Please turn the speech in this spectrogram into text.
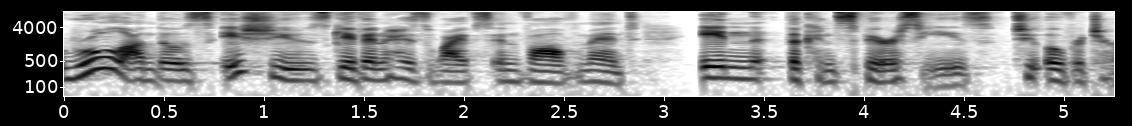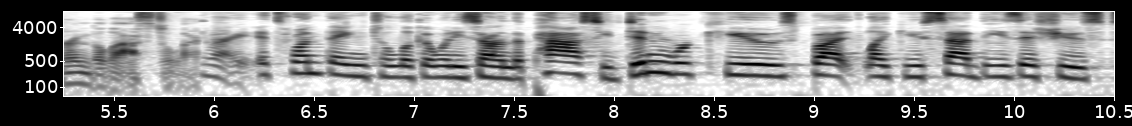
rule on those issues given his wife's involvement in the conspiracies to overturn the last election? Right. It's one thing to look at what he's done in the past. He didn't recuse, but like you said, these issues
